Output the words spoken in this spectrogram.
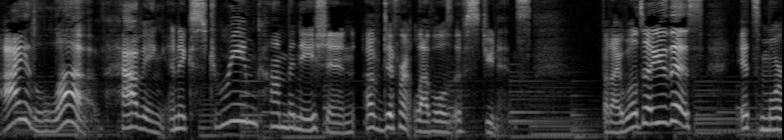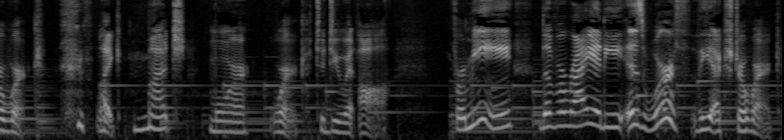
I love having an extreme combination of different levels of students. But I will tell you this it's more work, like much more work to do it all. For me, the variety is worth the extra work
